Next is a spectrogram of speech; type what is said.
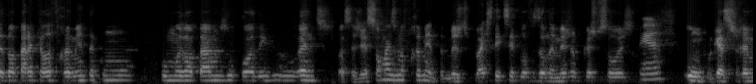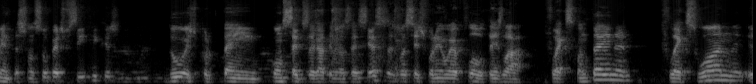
adotar aquela ferramenta como, como adotámos o código antes. Ou seja, é só mais uma ferramenta, mas vais ter que ser pela fazendo a mesma porque as pessoas, É. um, porque essas ferramentas são super específicas, dois, porque têm conceitos HTML e CSS, se vocês forem ao Webflow, tens lá Flex Container, Flex One, eh,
